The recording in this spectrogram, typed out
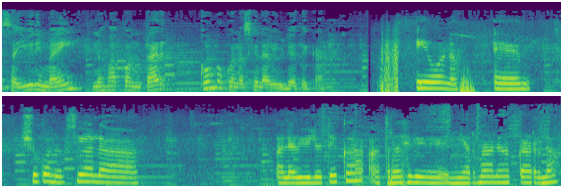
Sayuri May nos va a contar cómo conoció la biblioteca. Y bueno, eh, yo conocí a la, a la biblioteca a través de mi hermana Carla,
